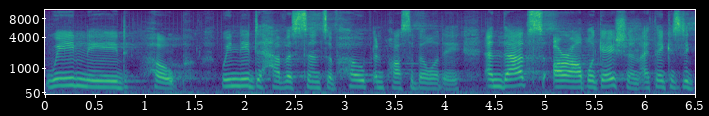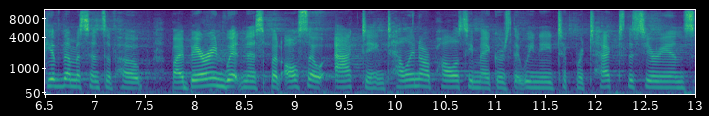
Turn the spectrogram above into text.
we need hope we need to have a sense of hope and possibility. And that's our obligation, I think, is to give them a sense of hope by bearing witness, but also acting, telling our policymakers that we need to protect the Syrians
